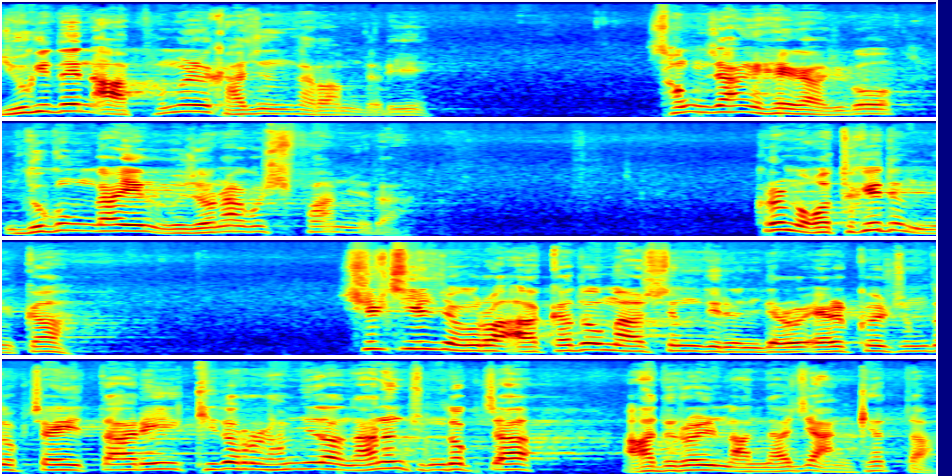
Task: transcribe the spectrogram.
유기된 아픔을 가진 사람들이 성장해가지고 누군가에 의존하고 싶어 합니다. 그러면 어떻게 됩니까? 실질적으로 아까도 말씀드린 대로 알코올 중독자의 딸이 기도를 합니다. 나는 중독자 아들을 만나지 않겠다.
